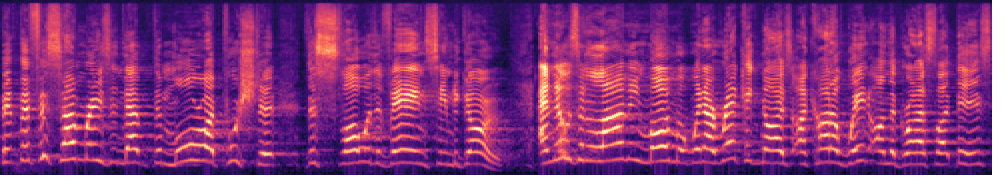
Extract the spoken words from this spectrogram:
But, but for some reason, that, the more I pushed it, the slower the van seemed to go. And there was an alarming moment when I recognized I kind of went on the grass like this,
